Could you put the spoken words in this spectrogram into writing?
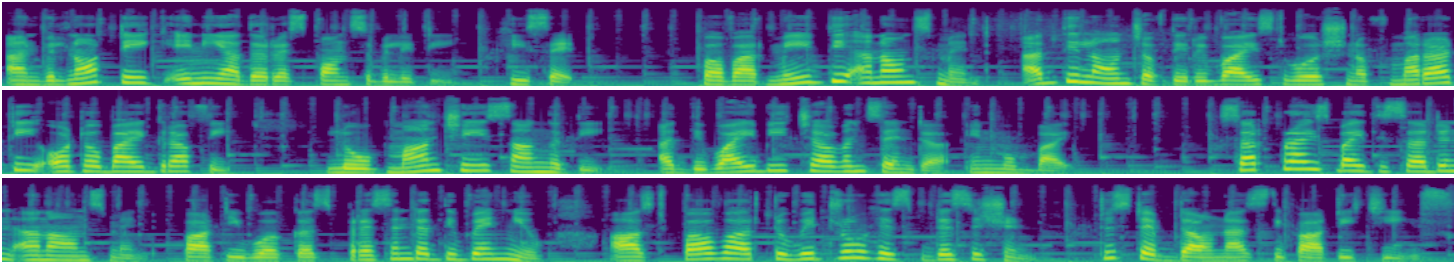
and will not take any other responsibility, he said. Pawar made the announcement at the launch of the revised version of Marathi autobiography Lok Maze Sangati at the YB Chavan Center in Mumbai. Surprised by the sudden announcement, party workers present at the venue asked Pawar to withdraw his decision to step down as the party chief.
